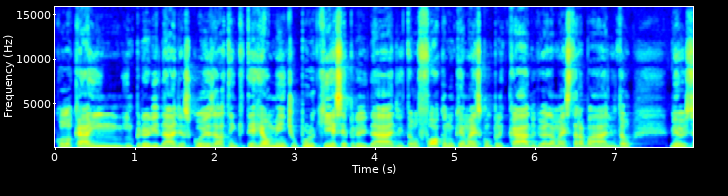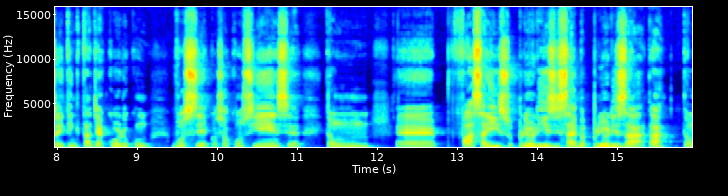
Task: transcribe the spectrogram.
colocar em, em, prioridade as coisas, ela tem que ter realmente o porquê ser prioridade. Então, foca no que é mais complicado, que vai dar mais trabalho. Então, meu, isso aí tem que estar de acordo com você, com a sua consciência. Então, é, faça isso, priorize, saiba priorizar, tá? Então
